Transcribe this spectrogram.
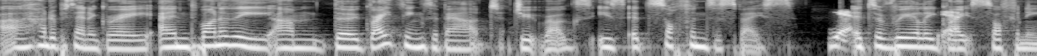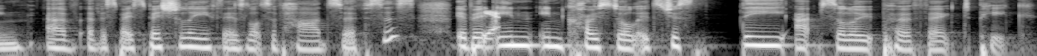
I 100% agree. And one of the um, the great things about jute rugs is it softens a space. Yeah. It's a really Yeah. great softening of, of a space, especially if there's lots of hard surfaces. But Yeah. in, in coastal, it's just the absolute perfect pick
